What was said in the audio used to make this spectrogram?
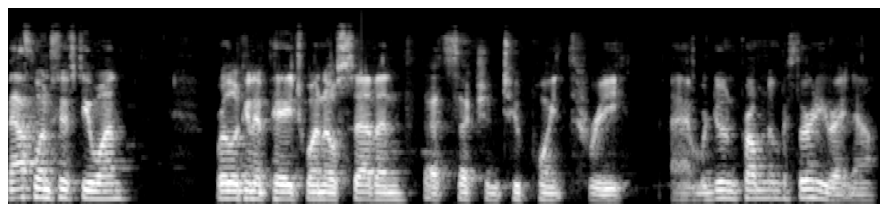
Math 151. We're looking at page 107. That's section 2.3. And we're doing problem number 30 right now.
